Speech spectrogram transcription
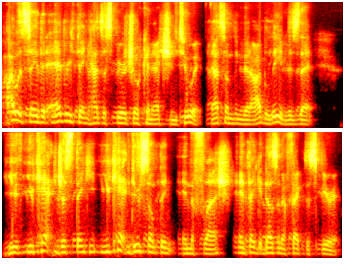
I would say that everything has a spiritual connection to it. That's something that i believe is that you you can't just think you, you can't do something in the flesh and think it doesn't affect the spirit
